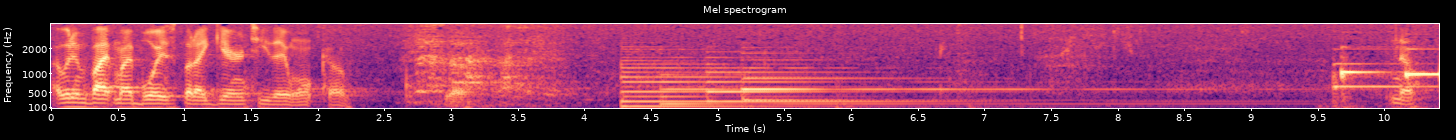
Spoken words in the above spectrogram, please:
I would invite my boys, but I guarantee they won't come. So. No.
